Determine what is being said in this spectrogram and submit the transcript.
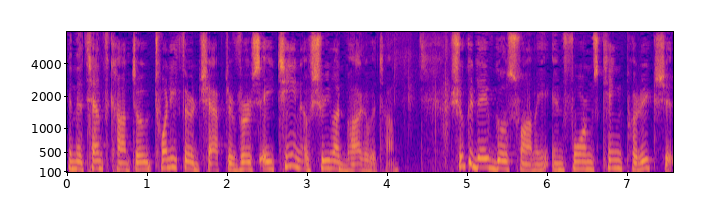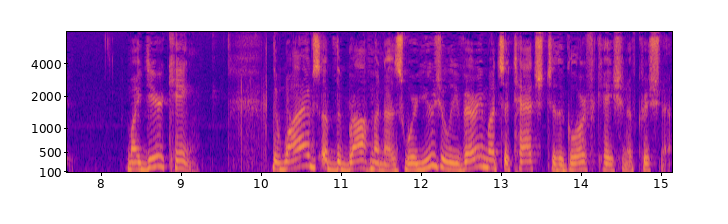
In the 10th canto, 23rd chapter, verse 18 of Srimad Bhagavatam, Shukadev Goswami informs King Parikshit, My dear king, the wives of the Brahmanas were usually very much attached to the glorification of Krishna,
